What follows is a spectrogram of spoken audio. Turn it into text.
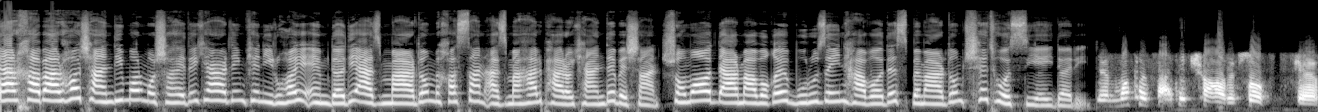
در خبرها چندی بار مشاهده کردیم که نیروهای امدادی از مردم می‌خواستن از محل پراکنده بشن شما در مواقع بروز این حوادث به مردم چه توصیه ای دارید؟ ما تا ساعت چهار صبح که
